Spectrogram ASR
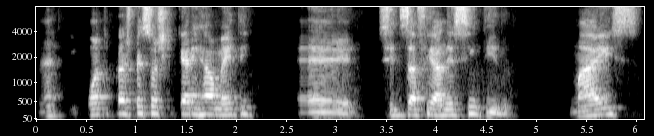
né, quanto para as pessoas que querem realmente é, se desafiar nesse sentido. Mas,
